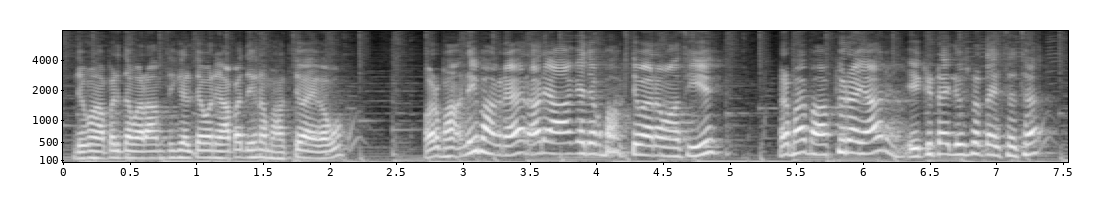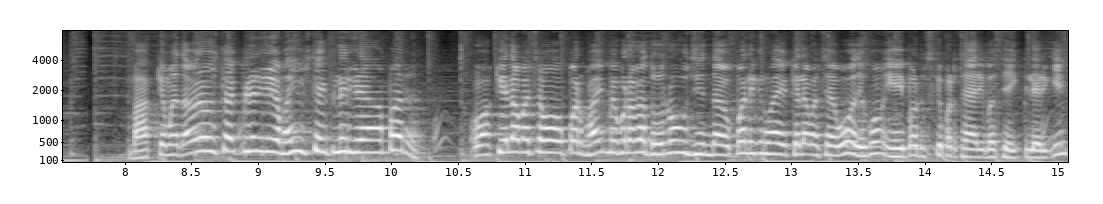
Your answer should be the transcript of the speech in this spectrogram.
देखो वहाँ पर एकदम आराम से खेलते हैं और यहाँ पर देखना भागते आएगा वो। और भाग नहीं भाग रहा यार, अरे आ गया, देखो भागते आ रहा वहाँ से ये। अरे भाई भाग क्यों रहा यार? एक ही टाइल यूज़ करता है इससे अच्छा। भाग के मतलब उसका प्लेयर गया भाई, उसका एक प्लेयर गया यहाँ पर। वो अकेला बचा हुआ ऊपर भाई, मेरे को लगा दोनों ज़िंदा है ऊपर, लेकिन भाई अकेला बचा है वो देखो, यहीं पर उसके ऊपर तैयारी बस एक प्लेयर की।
